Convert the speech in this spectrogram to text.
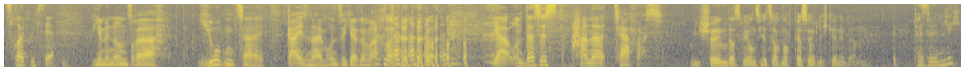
Das freut mich sehr. Wir haben in unserer Jugendzeit Geisenheim unsicher gemacht. ja, und das ist Hanna Zerfas. Wie schön, dass wir uns jetzt auch noch persönlich kennenlernen. Persönlich?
